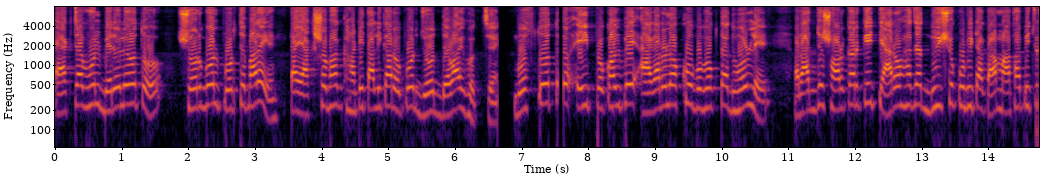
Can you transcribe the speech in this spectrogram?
একটা ভুল বেরোলেও তো শোরগোল পড়তে পারে, তাই একশো ভাগ ঘাঁটি তালিকার ওপর জোর দেওয়াই হচ্ছে। বস্তুত এই প্রকল্পে এগারো লক্ষ উপভোক্তা ধরলে রাজ্য সরকারকেই তেরো হাজার দুইশো কোটি টাকা মাথা পিছু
